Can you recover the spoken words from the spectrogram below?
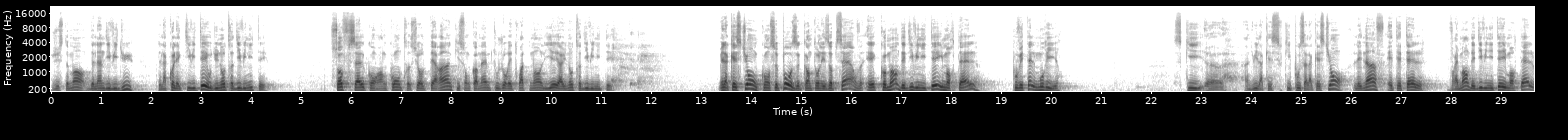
justement, de l'individu, de la collectivité ou d'une autre divinité. Sauf celles qu'on rencontre sur le terrain, qui sont quand même toujours étroitement liées à une autre divinité. Mais la question qu'on se pose quand on les observe est comment des divinités immortelles pouvaient-elles mourir? Ce qui, euh, qui pousse à la question, les nymphes étaient-elles vraiment des divinités immortelles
